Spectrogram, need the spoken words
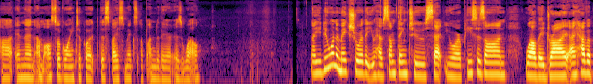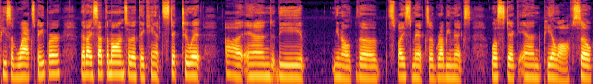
Uh, and then I'm also going to put the spice mix up under there as well. Now you do want to make sure that you have something to set your pieces on while they dry. I have a piece of wax paper that I set them on so that they can't stick to it uh, and the you know the spice mix or grubby mix will stick and peel off. So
